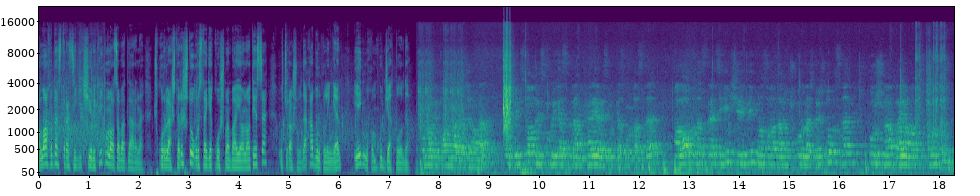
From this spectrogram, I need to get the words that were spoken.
alohida strategik sheriklik munosabatlarini chuqurlashtirish to'g'risidagi qo'shma bayonot esa uchrashuvda qabul qilingan eng muhim hujjat bo'ldi. hurmatli xonimlar va janoblar o'zbekiston respublikasi bilan koreya respublikasi o'rtasida alohida strategik sheriklik munosabatlarini chuqurlashtirish to'g'risida qo'shma bayonot qabul qilindi.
